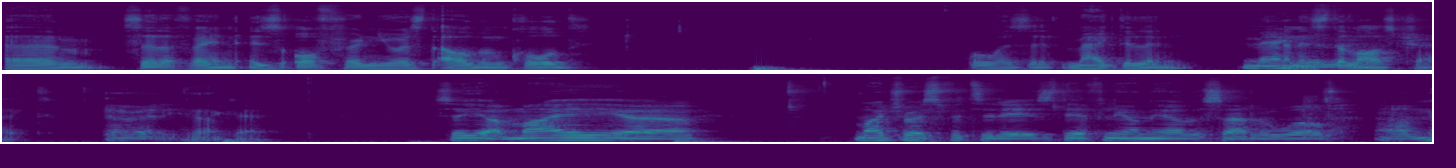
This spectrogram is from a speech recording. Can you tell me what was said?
um, Cellophane is off her newest album called. What was it? Magdalene. And it's the last track. Alrighty. Yeah. Okay. So yeah, my uh, my choice for today is definitely on the other side of the world. Um,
